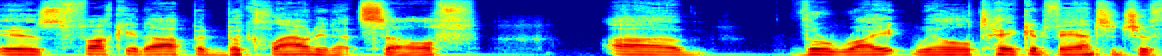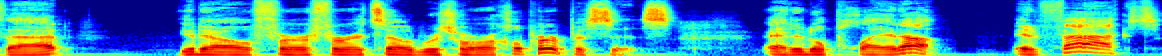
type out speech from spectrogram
is fucking up and beclowning itself, um, the right will take advantage of that, you know, for for its own rhetorical purposes, and it'll play it up. In fact,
